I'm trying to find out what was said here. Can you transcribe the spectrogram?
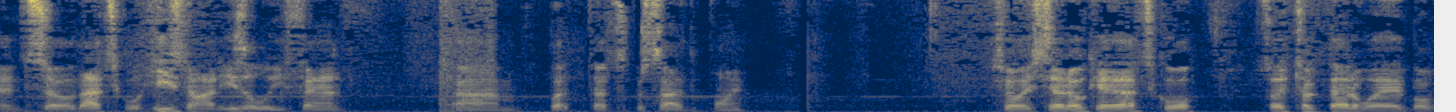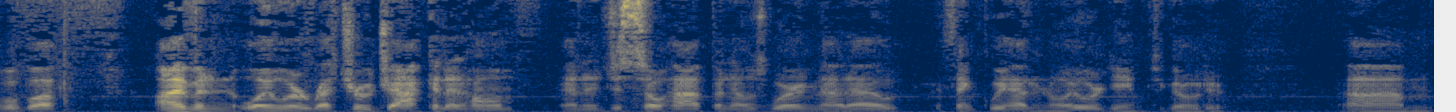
and so that's cool. He's not. He's a Leaf fan, um, but that's beside the point. So I said, okay, that's cool. So I took that away. Blah blah blah. I have an Oiler retro jacket at home, and it just so happened I was wearing that out. I think we had an Oiler game to go to. Um,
